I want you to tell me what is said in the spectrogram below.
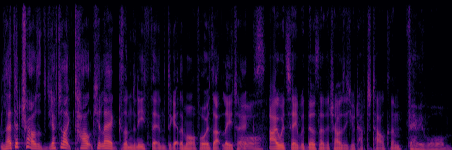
Leather trousers. Do you have to like talc your legs underneath them to get them off, or is that latex? Oh. I would say with those leather trousers, you'd have to talc them. Very warm.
